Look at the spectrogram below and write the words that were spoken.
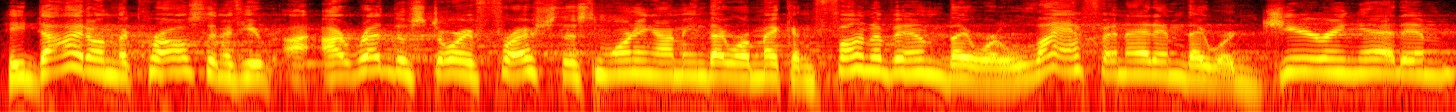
He died on the cross, and if you, I, read the story fresh this morning. I mean, they were making fun of him, they were laughing at him, they were jeering at him.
